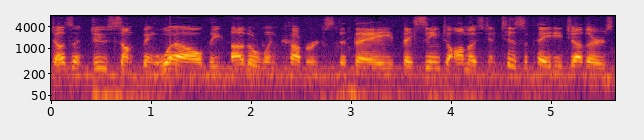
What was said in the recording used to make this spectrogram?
doesn't do something well, the other one covers. That they they seem to almost anticipate each other's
